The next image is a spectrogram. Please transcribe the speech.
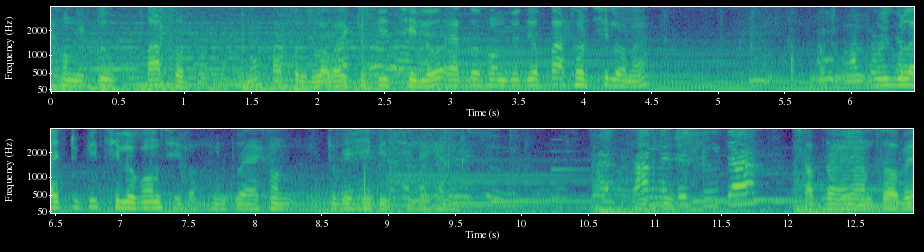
এখন একটু পাথর পড়তেছে না? পাথরগুলো আবার একটু পিচ ছিল এতক্ষণ যদিও পাথর ছিল না ওইগুলা একটু পিচ ছিল কম ছিল কিন্তু এখন একটু বেশি পিচ ছিল এখানে সাবধানে নামতে হবে।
